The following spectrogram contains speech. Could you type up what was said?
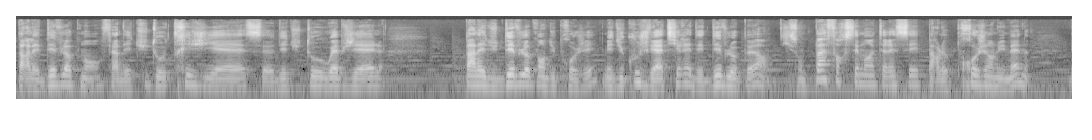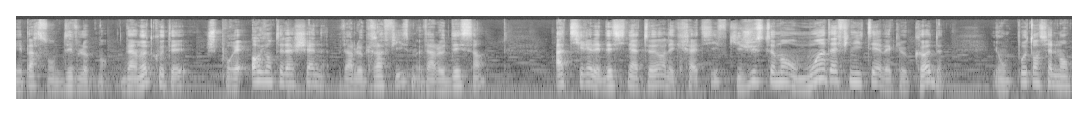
parler développement, faire des tutos TriJS, des tutos WebGL, parler du développement du projet, mais du coup je vais attirer des développeurs qui sont pas forcément intéressés par le projet en lui-même, mais par son développement. D'un autre côté, je pourrais orienter la chaîne vers le graphisme, vers le dessin, attirer les dessinateurs, les créatifs qui justement ont moins d'affinité avec le code et ont potentiellement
